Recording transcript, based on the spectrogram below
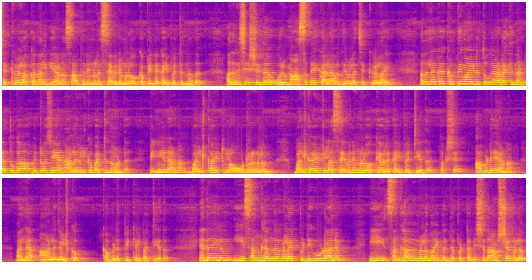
ചെക്കുകളൊക്കെ നൽകിയാണ് സാധനങ്ങളും സേവനങ്ങളും ഒക്കെ പിന്നെ കൈപ്പറ്റുന്നത്. അതിനുശേഷം ഇത് ഒരു മാസത്തെ കാലാവധിയുള്ള ചെക്കുകളായി. അതിലൊക്കെ കൃത്യമായിട്ട് തുക അടയ്ക്കുന്നുണ്ട്. തുക വിഡ്രോ ചെയ്യാൻ ആളുകൾക്ക് പറ്റുന്നുമുണ്ട്. പിന്നീടാണ് ബൾക്കായിട്ടുള്ള ഓർഡറുകളും ബൾക്കായിട്ടുള്ള സേവനങ്ങളും ഒക്കെ അവർ കൈപ്പറ്റിയത്. പക്ഷേ അവിടെയാണ് പല ആളുകൾക്കും കബളിപ്പിക്കൽ പറ്റിയത്. എന്തായാലും ഈ സംഘാംഗങ്ങളെ പിടികൂടാനും ഈ സംഘാംഗങ്ങളുമായി ബന്ധപ്പെട്ട വിശദാംശങ്ങളും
